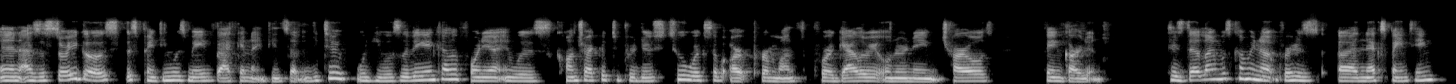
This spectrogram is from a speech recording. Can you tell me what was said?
And as the story goes, this painting was made back in 1972 when he was living in California and was contracted to produce two works of art per month for a gallery owner named Charles Feingarten. His deadline was coming up for his uh, next painting,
